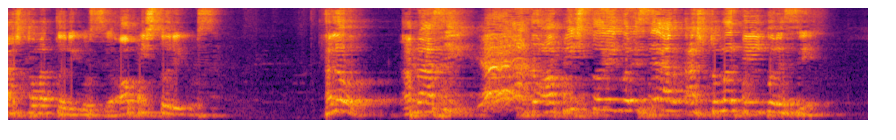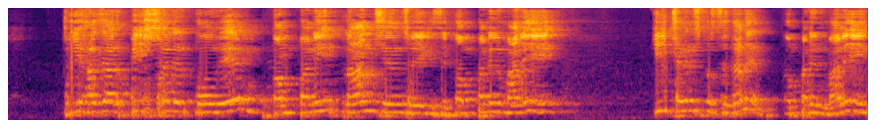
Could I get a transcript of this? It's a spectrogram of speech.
কাস্টমার তৈরি করছে অফিস তৈরি করছে। হ্যালো আমরা আছি? অফিস তৈরি করেছে আর কাস্টমার বিল করেছে। দুই হাজার বিশ সালের পরে কোম্পানির প্ল্যান চেঞ্জ হয়ে গেছে। কোম্পানির মালিক কি চ্যালেঞ্জ করছে জানেন? কোম্পানির মালিক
